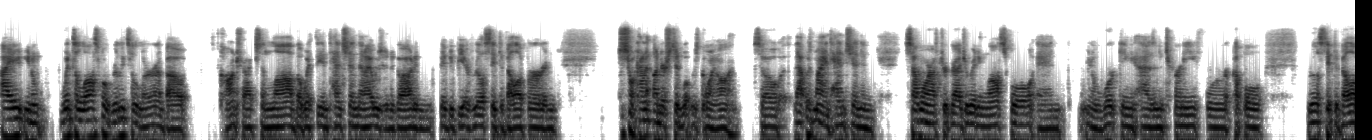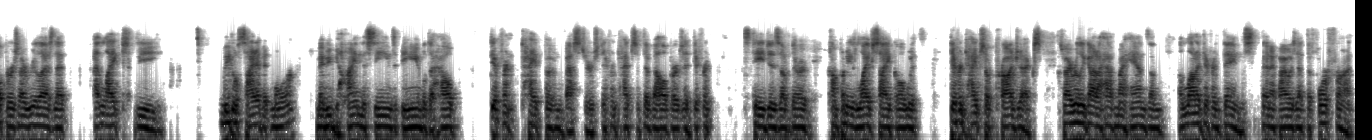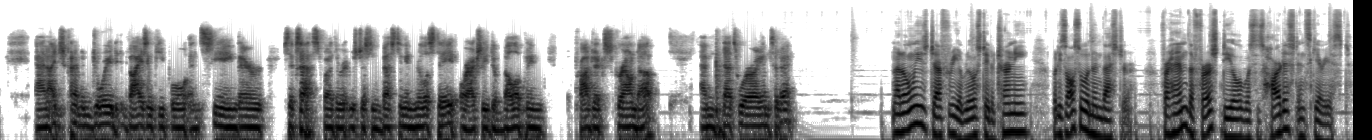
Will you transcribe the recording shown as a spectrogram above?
I, you know, went to law school really to learn about contracts and law, but with the intention that I was going to go out and maybe be a real estate developer and just kind of understood what was going on. So that was my intention. And somewhere after graduating law school and you know working as an attorney for a couple real estate developers i realized that i liked the legal side of it more maybe behind the scenes being able to help different type of investors different types of developers at different stages of their company's life cycle with different types of projects. So i really got to have my hands on a lot of different things than if i was at the forefront and I just kind of enjoyed advising people and seeing their success, whether it was just investing in real estate or actually developing projects ground up. And that's where I am today. Not only is Jeffrey a real estate attorney, but he's also an investor. For him, the first deal was his hardest and scariest.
